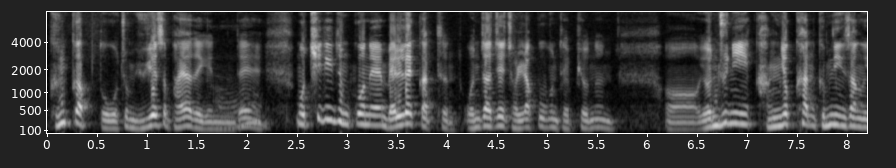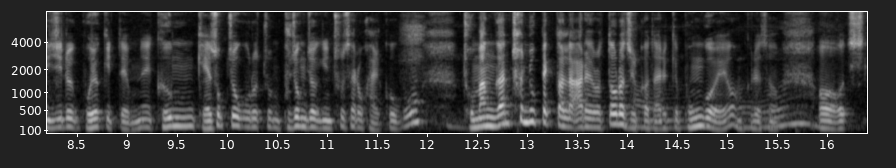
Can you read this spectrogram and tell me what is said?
금값도 좀 유의해서 봐야 어. 되겠는데 뭐 TD증권의 멜렉 같은 원자재 전략 부분 대표는 어, 연준이 강력한 금리 인상 의지를 보였기 때문에 금 계속적으로 좀 부정적인 추세로 갈 거고 조만간 1,600달러 아래로 떨어질 거다 이렇게 본 거예요. 그래서 어, 시-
